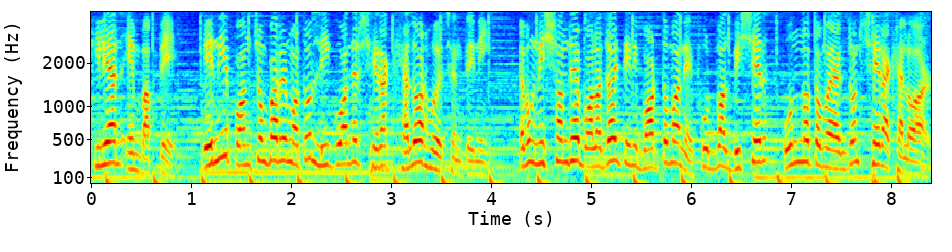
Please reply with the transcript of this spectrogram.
কিলিয়ান এমবাপ্পে। এ নিয়ে পঞ্চমবারের মতো লিগ ওয়ানের সেরা খেলোয়াড় হয়েছেন তিনি। এবং নিঃসন্দেহে বলা যায় তিনি বর্তমানে ফুটবল বিশ্বের অন্যতম একজন সেরা খেলোয়াড়।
